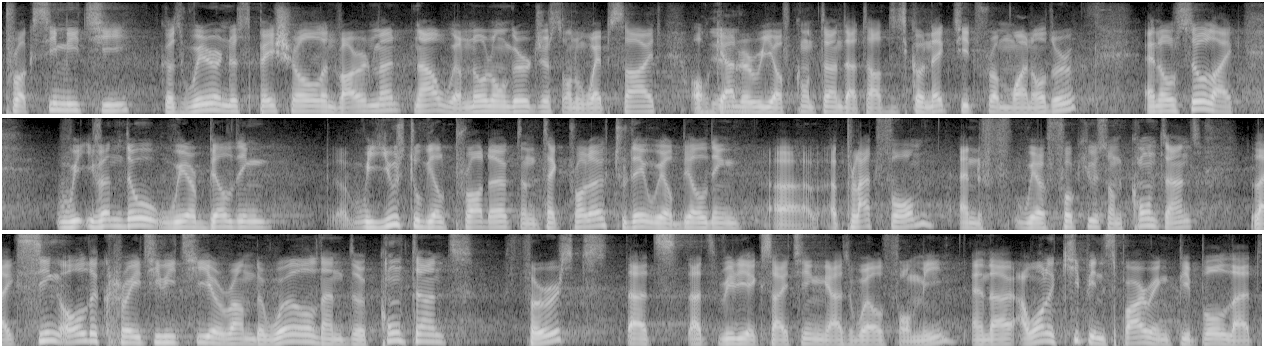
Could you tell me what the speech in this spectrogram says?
proximity, because we're in a spatial environment now. We're no longer just on a website or yeah. gallery of content that are disconnected from one another. And also, like, we, even though we are building we used to build product and tech product. Today we are building uh, a platform and we are focused on content, like seeing all the creativity around the world and the content first. That's that's really exciting as well for me. And I, I want to keep inspiring people that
